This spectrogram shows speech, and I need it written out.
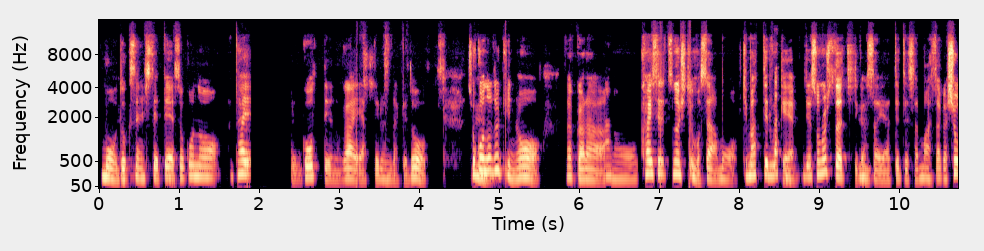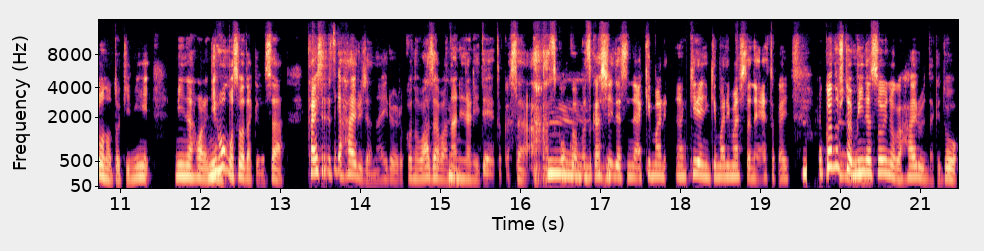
もう独占してて、そこのタイ5っていうのがやってるんだけどそこの時の、だからあ。の解説の人もさもう決まってるわけ、でその人たちがさ、やっててさまあだからショーの時にみんなほら日本もそうだけどさ解説が入るじゃない？いろいろこの技は何々でとかさ、あうん。ここは難しいですね、あ決まりあ綺麗に決まりましたねとか他の人はみんなそういうのが入るんだけど、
